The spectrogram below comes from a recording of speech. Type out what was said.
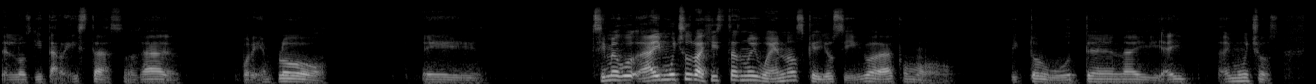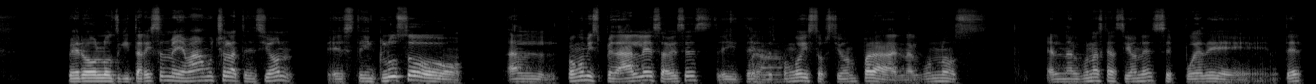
de los guitarristas. O sea, por ejemplo, eh, sí me gu- hay muchos bajistas muy buenos que yo sigo, ¿verdad? Como Victor Wooten, hay, hay, hay muchos. Pero los guitarristas me llamaban mucho la atención. Este, incluso al, pongo mis pedales a veces y te- les pongo distorsión para en algunos en algunas canciones se puede meter,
